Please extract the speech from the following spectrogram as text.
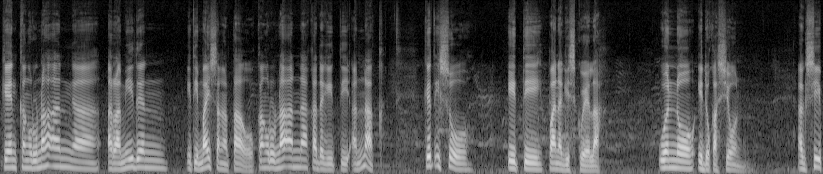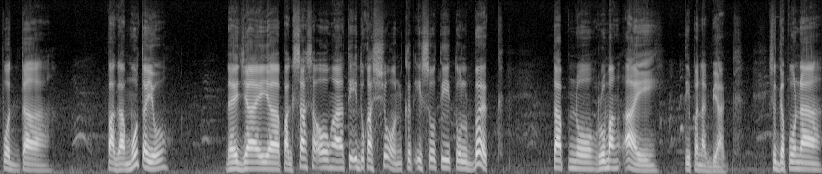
ken kang runaan nga aramiden iti may nga tao kang runaan na kadagiti anak ket iso iti panagiskwela wenno edukasyon agsipod ta pagamo tayo dayjay uh, pagsasao nga ti edukasyon ket iso ti tulbek tapno rumang ay ti panagbiag. So gapo na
